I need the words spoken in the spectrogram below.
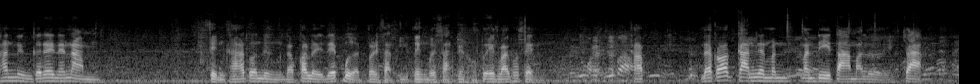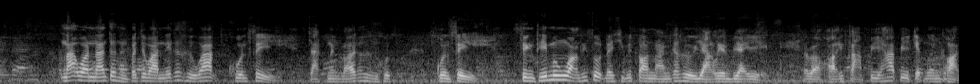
ท่านหนึ่งก็ได้แนะนำสินค้าตัวหนึ่งเราก็เลยได้เปิดบริษัทอีกหนึ่งบริษัทเป็นของตัวเองร้อยเปอร์เซ็นต์ครับแล้วก็การเงินมันมันดีตามมาเลย จากณวันนั้นจนถึงปัจจุบันนี้ก็คือว่าคูณ 4 จาก 100 ก็คือคูณคูณ4สิ่งที่มุ่งหวังที่สุดในชีวิตตอนนั้นก็คืออยากเรียนปริญญาเอกแต่บอกขออีก 3 ปี 5 ปีเก็บเงินก่อน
